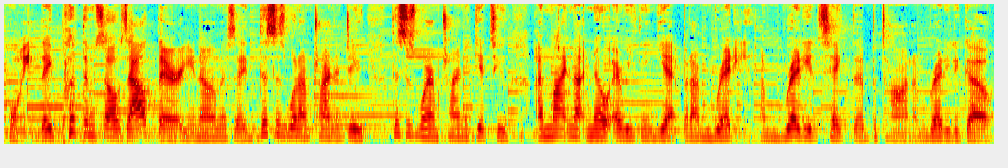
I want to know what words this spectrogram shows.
point. They put themselves out there, you know, and they say, This is what I'm trying to do. This is where I'm trying to get to. I might not know everything yet, but I'm ready. I'm ready to take the baton. I'm ready to go.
